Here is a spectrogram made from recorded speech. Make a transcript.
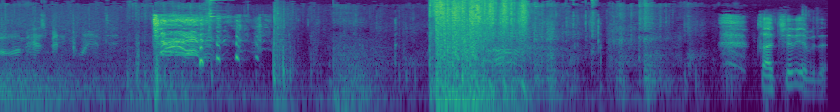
Bomb has been planted. Kaçır ya bir de.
